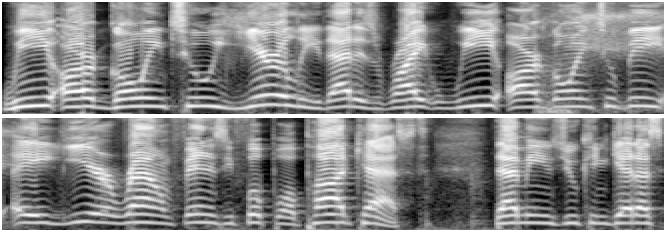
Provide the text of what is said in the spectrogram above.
We are going to yearly. That is right. We are going to be a year round fantasy football podcast. That means you can get us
